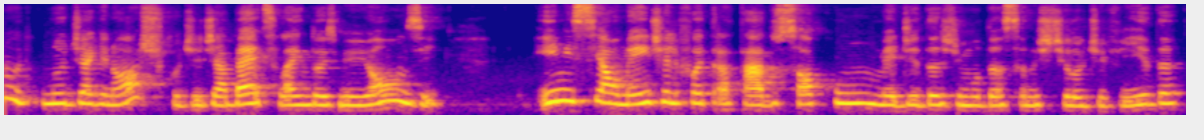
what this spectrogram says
no, no diagnóstico de diabetes, lá em 2011, inicialmente ele foi tratado só com medidas de mudança no estilo de vida,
